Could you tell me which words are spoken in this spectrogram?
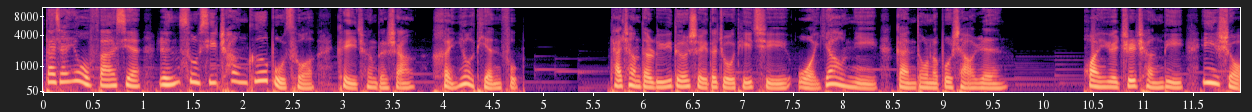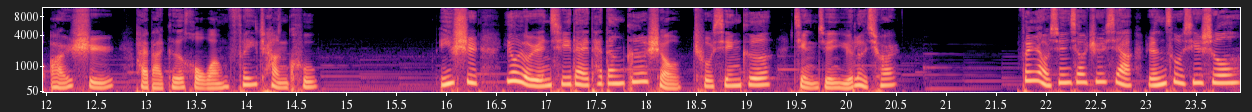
大家又发现任素汐唱歌不错，可以称得上很有天赋。她唱的《驴得水》的主题曲《我要你》感动了不少人，《幻乐之城》里一首《儿时》还把歌后王菲唱哭。于是，又有人期待她当歌手出新歌，进军娱乐圈儿。纷扰喧嚣之下，任素汐说：“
